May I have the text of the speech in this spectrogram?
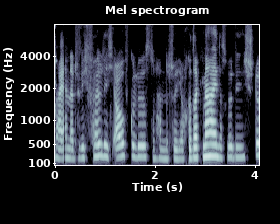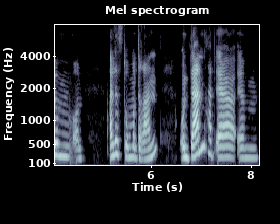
war er natürlich völlig aufgelöst und hat natürlich auch gesagt, nein, das würde nicht stimmen und alles drum und dran. Und dann hat er, ähm,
